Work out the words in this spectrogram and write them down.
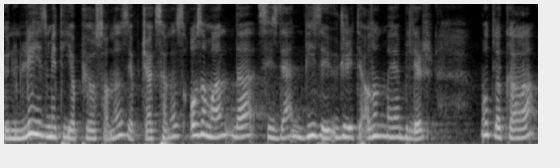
gönüllü hizmeti yapıyorsanız, yapacaksanız o zaman da sizden vize ücreti alınmayabilir. Mutlaka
